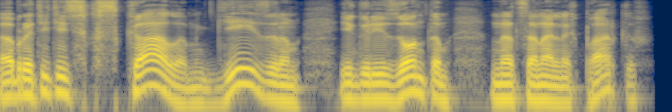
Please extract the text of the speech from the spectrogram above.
Обратитесь к скалам, гейзерам и горизонтам национальных парков.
